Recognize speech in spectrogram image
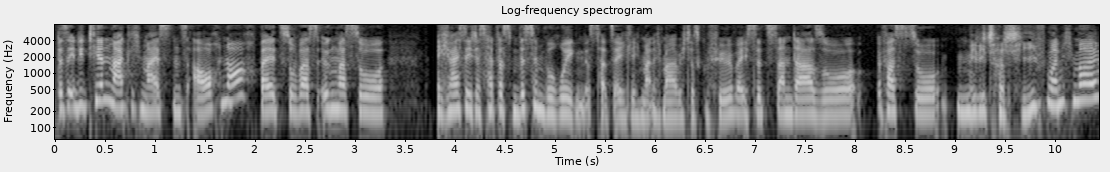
das Editieren mag ich meistens auch noch, weil es sowas, irgendwas so, ich weiß nicht, das hat was ein bisschen Beruhigendes tatsächlich manchmal, habe ich das Gefühl, weil ich sitze dann da so fast so meditativ manchmal.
